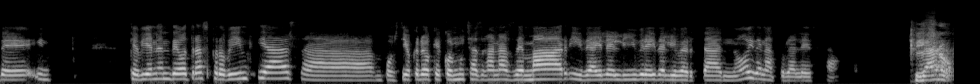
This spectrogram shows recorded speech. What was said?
de, que vienen de otras provincias, pues yo creo que con muchas ganas de mar y de aire libre y de libertad, ¿no? Y de naturaleza. Claro,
